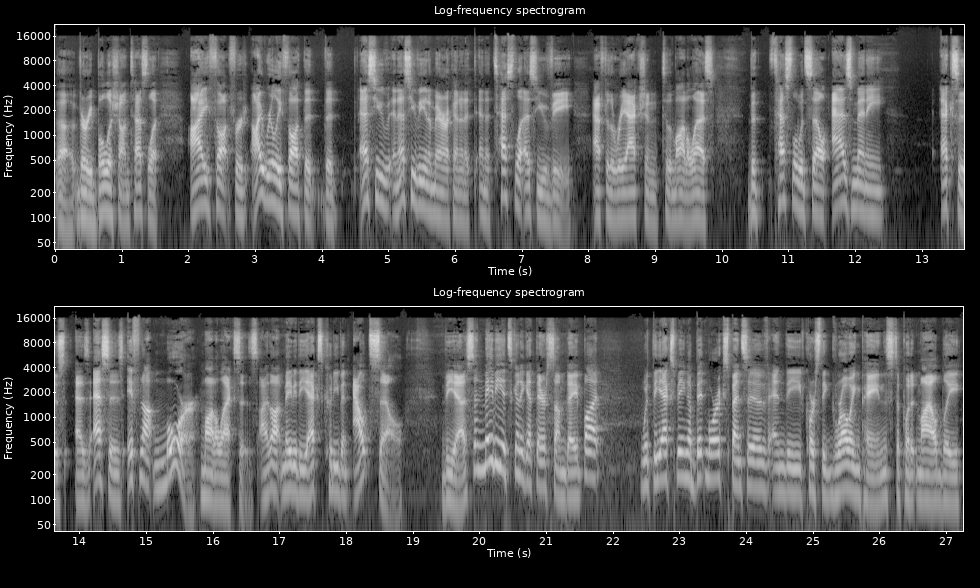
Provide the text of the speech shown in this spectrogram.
uh, very bullish on Tesla. I thought for, I really thought that that SUV, an SUV in America and a, and a Tesla SUV after the reaction to the Model S, that Tesla would sell as many X's as S's, if not more Model X's. I thought maybe the X could even outsell the S, and maybe it's going to get there someday, but with the X being a bit more expensive and the, of course, the growing pains, to put it mildly,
